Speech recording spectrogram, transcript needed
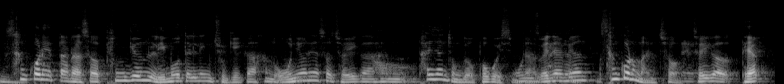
음. 상권에 따라서 평균 리모델링 주기가 한 5년에서 저희가 한 어. 8년 정도 보고 있습니다. 5년에서 왜냐하면 상권은 많죠. 네. 저희가 대학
